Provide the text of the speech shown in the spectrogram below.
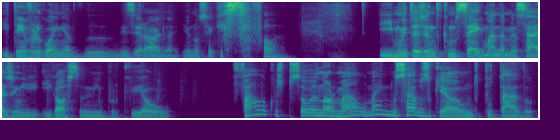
e tem vergonha de dizer: Olha, eu não sei o que é que se está a falar. E muita gente que me segue manda mensagem e, e gosta de mim porque eu falo com as pessoas normal. Mãe, não sabes o que é um deputado?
